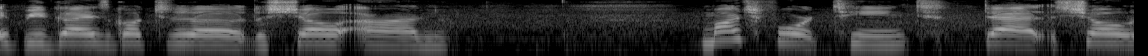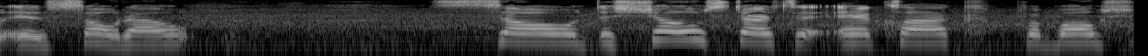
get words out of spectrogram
if you guys go to the, the show on March 14th, that show is sold out. So the show starts at 8 o'clock for both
